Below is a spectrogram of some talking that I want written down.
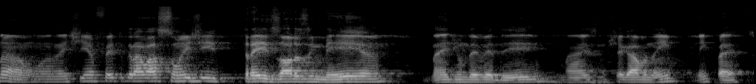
Não, a gente tinha feito gravações de três horas e meia, né, de um DVD, mas não chegava nem, nem perto.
